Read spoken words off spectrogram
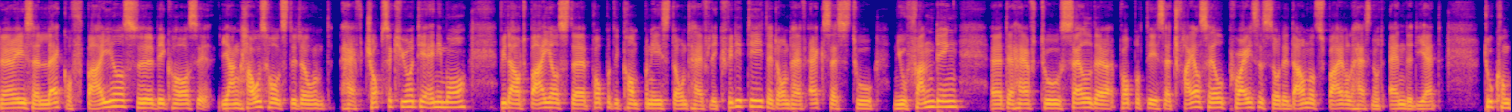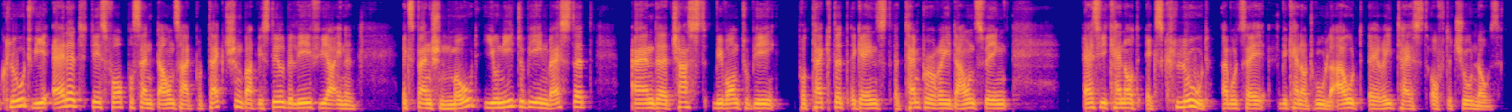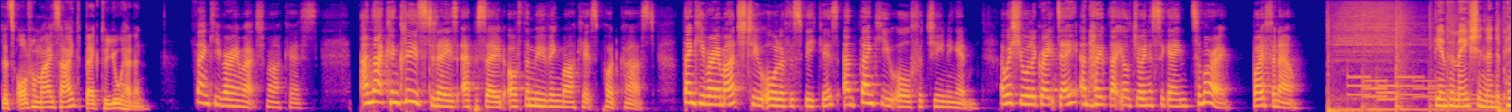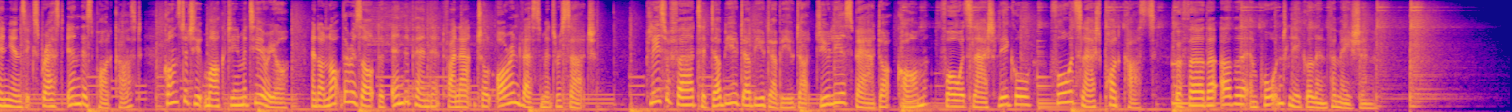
There is a lack of buyers uh, because uh, young households they don't have job security anymore. Without buyers, the property companies don't have liquidity. They don't have access to new funding. Uh, they have to sell their properties at fire sale prices. So the downward spiral has not ended yet. To conclude, we added this 4% downside protection, but we still believe we are in an expansion mode. You need to be invested and uh, just we want to be protected against a temporary downswing as we cannot exclude, I would say, we cannot rule out a retest of the June lows. That's all from my side. Back to you, Helen. Thank you very much, Markus. And that concludes today's episode of the Moving Markets podcast. Thank you very much to all of the speakers, and thank you all for tuning in. I wish you all a great day and hope that you'll join us again tomorrow. Bye for now. The information and opinions expressed in this podcast constitute marketing material and are not the result of independent financial or investment research. Please refer to www.juliusbaer.com forward slash legal forward slash podcasts for further other important legal information.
